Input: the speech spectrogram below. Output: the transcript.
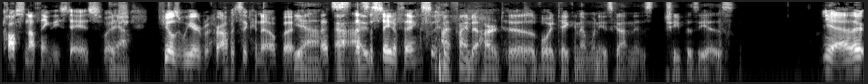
costs nothing these days, which Yeah. Feels weird with Robinson Cano, but Yeah. that's I- that's I- the state of things. I find it hard to avoid taking him when he's gotten as cheap as he is. Yeah, there,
